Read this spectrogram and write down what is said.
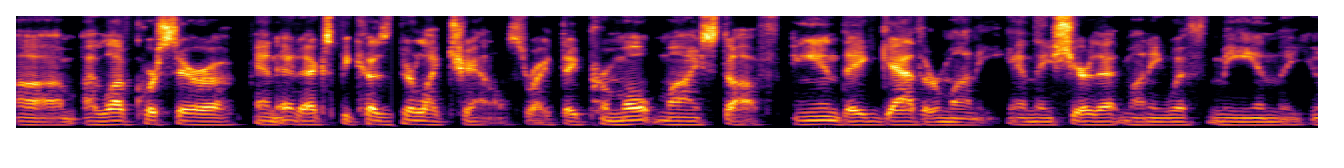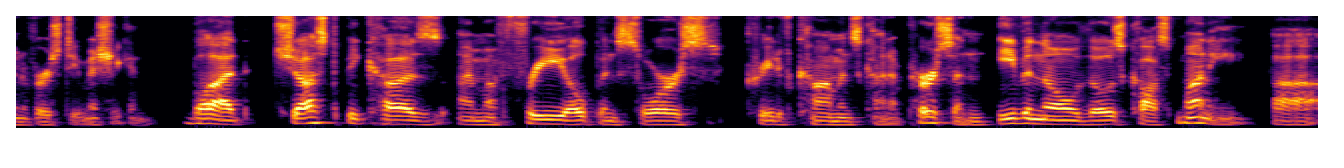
Um, I love Coursera and edX because they're like channels, right? They promote my stuff and they gather money and they share that money with me and the University of Michigan. But just because I'm a free open source Creative Commons kind of person, even though those cost money, uh,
